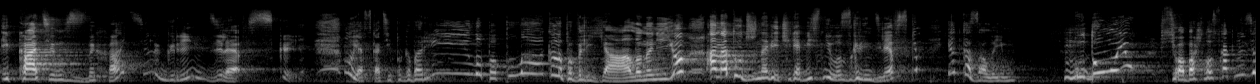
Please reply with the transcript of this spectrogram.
и Катин вздыхатель Гринделевской. Ну, я с Катей поговорила, поплакала, повлияла на нее. Она тут же на вечере объяснила с Гринделевским и отказала ему. Ну, думаю, все обошлось как нельзя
